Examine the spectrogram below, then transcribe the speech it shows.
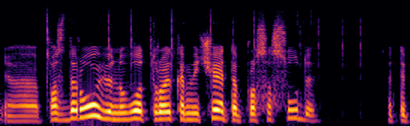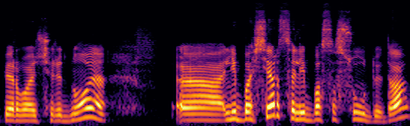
Э, По здоровью, ну вот тройка мечей это про сосуды. Это первоочередное. Э, Либо сердце, либо сосуды, да.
